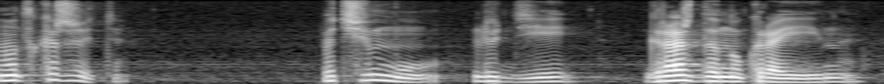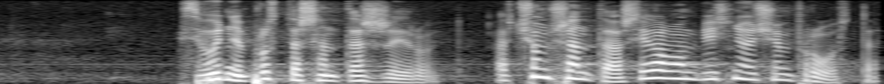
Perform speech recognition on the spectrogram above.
Ну вот скажите, почему людей, граждан Украины, сегодня просто шантажируют? А в чем шантаж? Я вам объясню очень просто.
